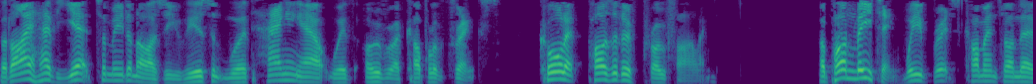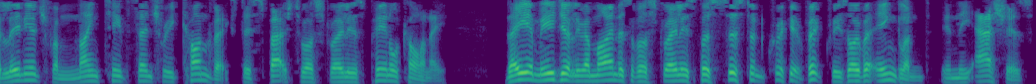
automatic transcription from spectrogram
but I have yet to meet an Aussie who isn't worth hanging out with over a couple of drinks. Call it positive profiling. Upon meeting, we Brits comment on their lineage from 19th century convicts dispatched to Australia's penal colony. They immediately remind us of Australia's persistent cricket victories over England in the Ashes.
